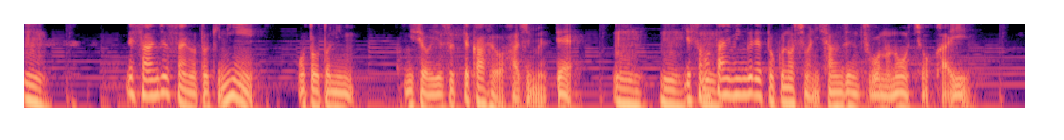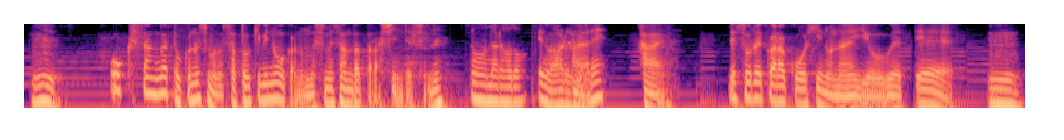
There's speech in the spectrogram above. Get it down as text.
うん。で30歳の時に弟に店を譲ってカフェを始めてうん。うん。でそのタイミングで徳之島に3000坪の農地を買いうん。奥さんが徳之島のサトウキビ農家の娘さんだったらしいんですよねおーなるほど。絵もあるんだね。はいでそれからコーヒーの苗木を植えてうん。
